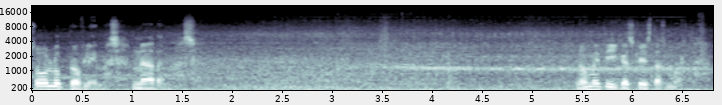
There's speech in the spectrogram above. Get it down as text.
Solo problemas, nada más. No me digas que estás muerta.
